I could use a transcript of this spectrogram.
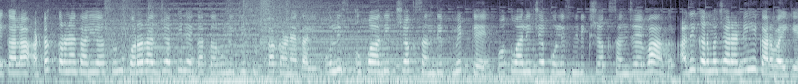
एकाला अटक करण्यात आली असून परराज्यातील एका तरुणीची सुटका करण्यात आली. पोलीस उपअधीक्षक संदीप मिटके कोतवालीचे पोलीस निरीक्षक संजय वाघ आदी कर्मचाऱ्यांनी ही कारवाई केली.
